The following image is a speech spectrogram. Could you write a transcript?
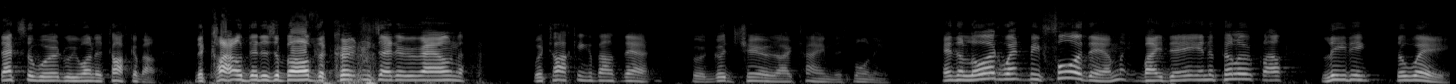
That's the word we want to talk about. The cloud that is above, the curtains that are around. We're talking about that for a good share of our time this morning. And the Lord went before them by day in a pillar of cloud, leading the way.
